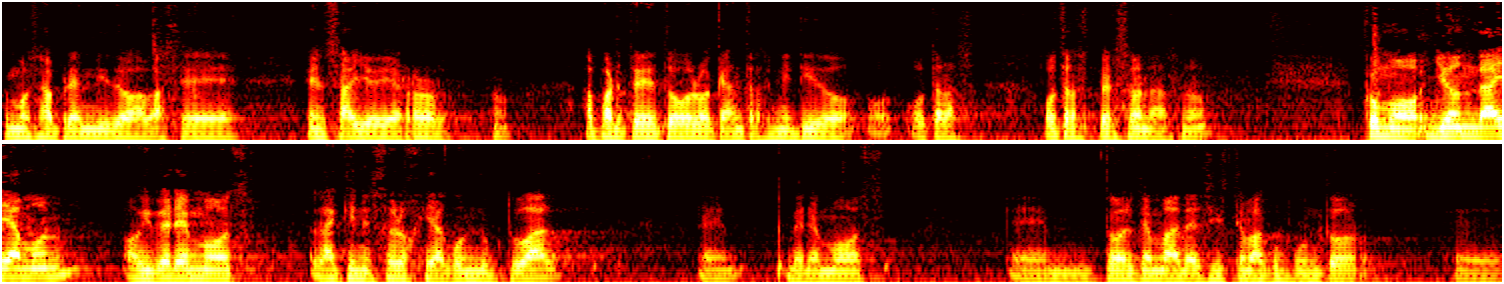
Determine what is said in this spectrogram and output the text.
Hemos aprendido a base de ensayo y error, aparte de todo lo que han transmitido otras, otras personas. Como John Diamond, hoy veremos la kinesiología conductual, eh, veremos eh, todo el tema del sistema acupuntor. Eh,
